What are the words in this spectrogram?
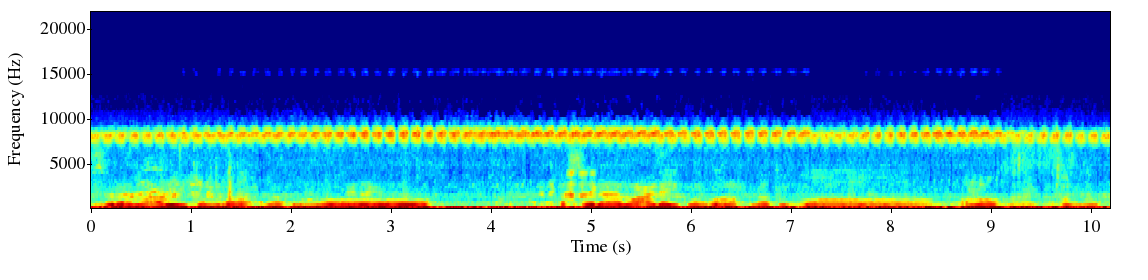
السلام عليكم ورحمة الله. السلام عليكم ورحمة الله. الله أكبر.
